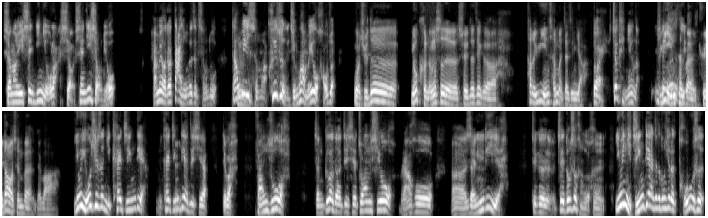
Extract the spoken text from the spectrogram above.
相当于现金牛了，小现金小牛，还没有到大牛的这个程度。但为什么亏损的情况没有好转？我觉得有可能是随着这个它的运营成本在增加。对，这肯定的，运营成本、渠道成本，对吧？因为尤其是你开直营店，你开直营店这些，对吧？房租、整个的这些装修，然后呃人力，这个这都是很很，因为你直营店这个东西的投入是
